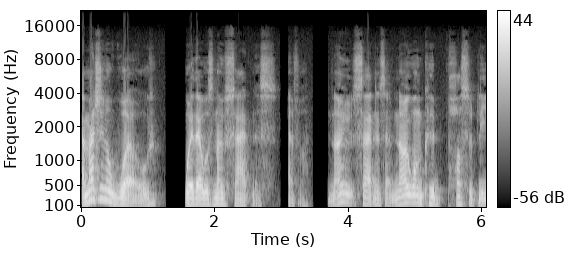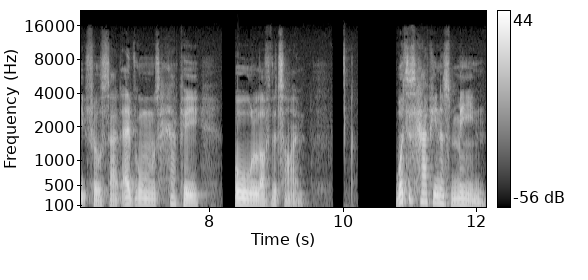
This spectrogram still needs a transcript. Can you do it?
Imagine a world where there was no sadness ever. No sadness. No one could possibly feel sad. Everyone was happy all of the time. what does happiness mean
